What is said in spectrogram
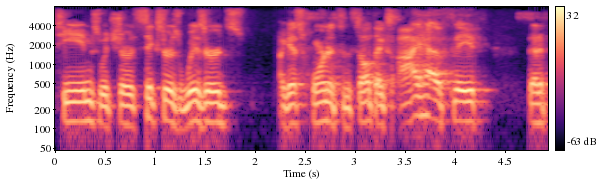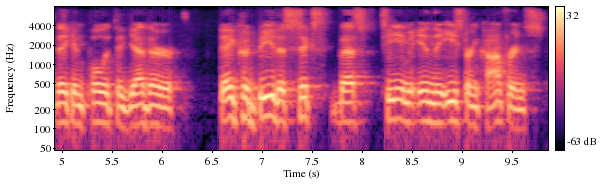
teams, which are Sixers, Wizards, I guess Hornets and Celtics. I have faith that if they can pull it together, they could be the sixth best team in the Eastern Conference.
